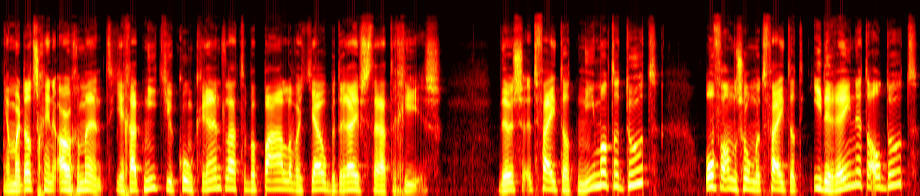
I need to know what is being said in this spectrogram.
Ja, maar dat is geen argument. Je gaat niet je concurrent laten bepalen wat jouw bedrijfsstrategie is. Dus het feit dat niemand het doet, of andersom het feit dat iedereen het al doet,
